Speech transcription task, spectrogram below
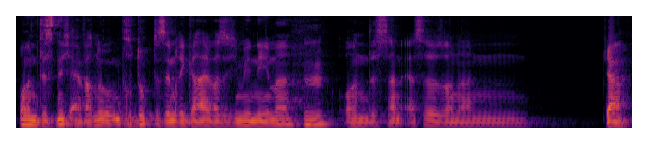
Und es nicht einfach nur irgendein Produkt ist im Regal, was ich mir nehme Mhm. und es dann esse, sondern ja,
